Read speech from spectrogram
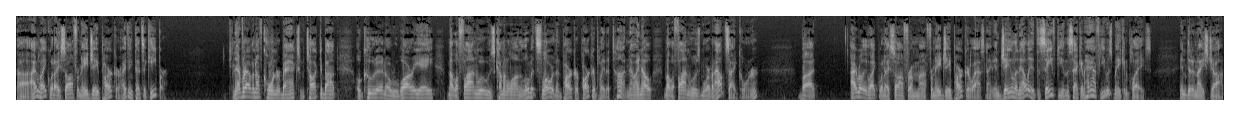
uh, I like what I saw from AJ Parker. I think that's a keeper. Can never have enough cornerbacks. We talked about Okudah and Oruwariye. Melifonwu is coming along a little bit slower than Parker. Parker played a ton. Now, I know Melifonwu is more of an outside corner, but I really liked what I saw from uh, from A.J. Parker last night. And Jalen Elliott, the safety in the second half, he was making plays and did a nice job.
